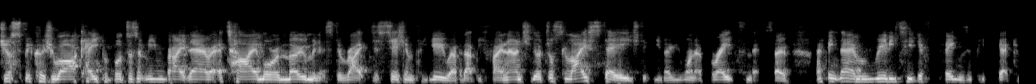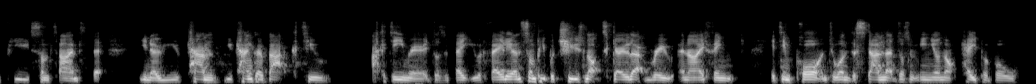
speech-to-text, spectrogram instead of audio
just because you are capable doesn't mean right there at a time or a moment it's the right decision for you, whether that be financially or just life stage that you know you want to break from it. So I think they're really two different things, and people get confused sometimes that you know you can you can go back to academia, it doesn't make you a failure. And some people choose not to go that route. And I think it's important to understand that doesn't mean you're not capable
